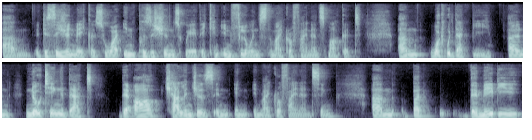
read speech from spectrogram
um, decision makers who are in positions where they can influence the microfinance market, um, what would that be? And noting that there are challenges in, in, in microfinancing, um, but there may be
